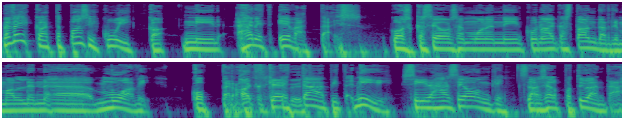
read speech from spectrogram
Mä veikkaan, että Pasi Kuikka, niin hänet evättäisi, koska se on semmoinen niin kuin aika standardimallinen äh, muovi koppero. Aika kevyt. Tää pitä, niin, siinähän se onkin. Sitä on helppo työntää.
